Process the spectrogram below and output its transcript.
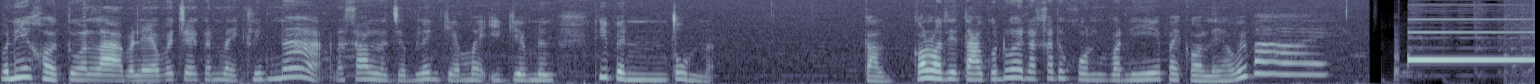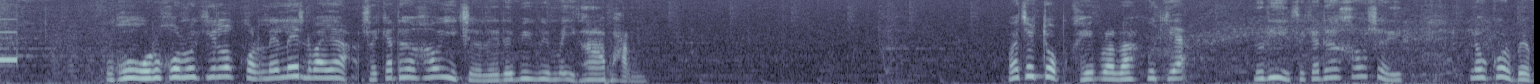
วันนี้ขอตัวลาไปแล้วไว้เจอกันใหม่คลิปหน้านะคะ เราจะเล่นเกมใหม่อีกเกมหนึ่งที่เป็นตุ่นอะกัน ก็รอติดตามกันด้วยนะคะ ทุกคนวันนี้ไปก่อนแล้ว บ๊ายบายโอ้โหทุกคนเมื่อกี้เรากดเล่นๆไปอะสแกตเตอเข้าอีกเฉยเลยได้บิ๊กวินมาอีกห้าพันว่าจะจบคลิปแล้วนะเมื่อกี้ดูดิสแกตเตอเข้าเฉยเรากดแบบ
